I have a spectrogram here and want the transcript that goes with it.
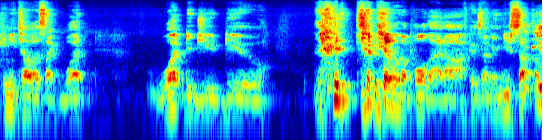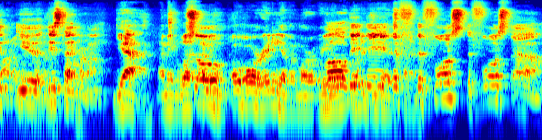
can you tell us like what what did you do to be able to pull that off because I mean you sucked a You, lot of you, this time around. Yeah, I mean, what? I So- mean, or, or any of them, or you know, Well, what, the, what did you the, the, the of? first the first uh,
